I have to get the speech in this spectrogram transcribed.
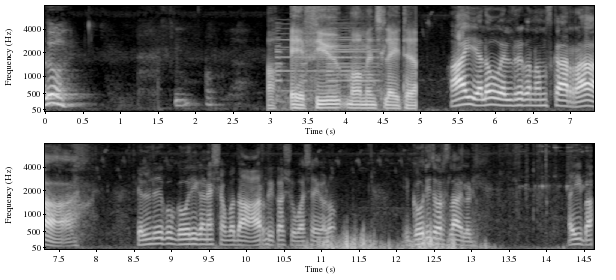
ಅಳು. A few moments later hi hello ಎಲ್ರಿಗೂ ನಮಸ್ಕಾರ. ಎಲ್ರಿಗೂ ಗೌರಿ ಗಣೇಶ ಹಬ್ಬದ ಹಾರ್ದಿಕ ಶುಭಾಶಯಗಳು. ಈ ಗೌರಿ ತೋರಿಸ್ಲಾ ಇಲ್ಲಿ ನೋಡಿ. ಐ ಬಾ.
